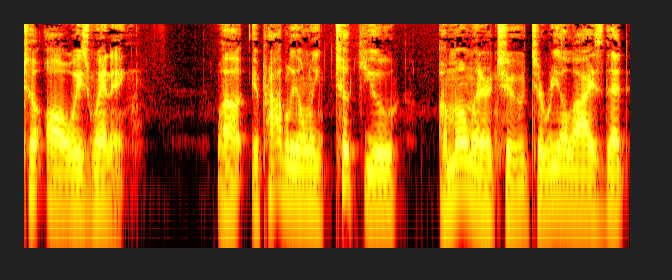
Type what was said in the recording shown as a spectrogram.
to always winning. Well, it probably only took you a moment or two to realize that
